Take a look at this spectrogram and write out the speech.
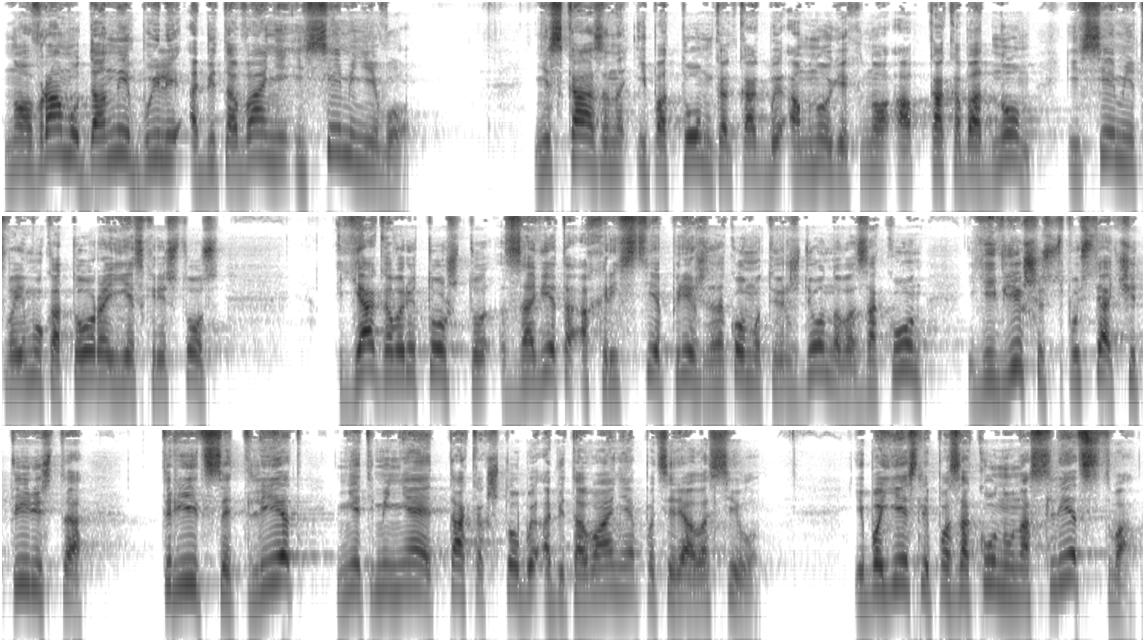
Но Аврааму даны были обетования и семени его. Не сказано и потомка как бы о многих, но как об одном, и семени твоему, которое есть Христос. Я говорю то, что завета о Христе, прежде закона утвержденного, закон, явившись спустя 400 30 лет не отменяет так, как чтобы обетование потеряло силу. Ибо если по закону наследства,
